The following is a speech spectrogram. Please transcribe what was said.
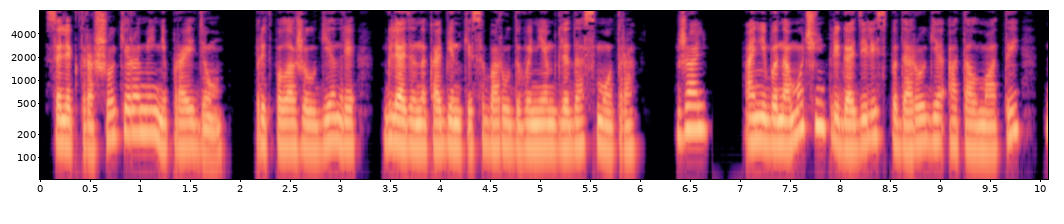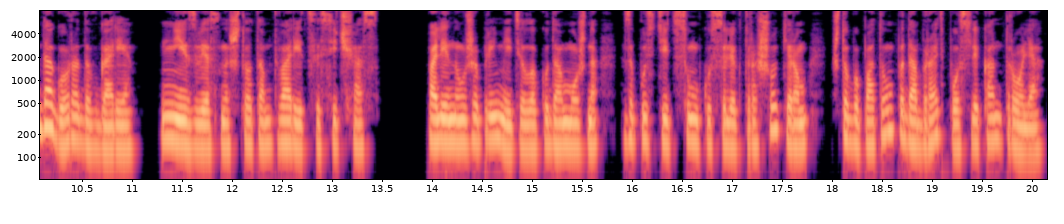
«С электрошокерами не пройдем», — предположил Генри, глядя на кабинки с оборудованием для досмотра. «Жаль, они бы нам очень пригодились по дороге от Алматы до города в горе. Неизвестно, что там творится сейчас. Полина уже приметила, куда можно запустить сумку с электрошокером, чтобы потом подобрать после контроля.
